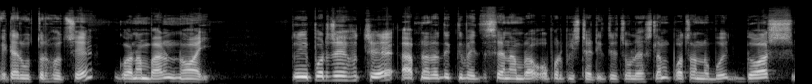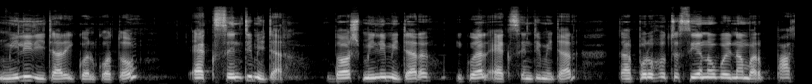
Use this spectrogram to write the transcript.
এটার উত্তর হচ্ছে গ নাম্বার নয়। তো এই পর্যায়ে হচ্ছে আপনারা দেখতে পাইতেছেন আমরা অপর পৃষ্ঠাটিতে চলে আসলাম। পঁচানব্বই, দশ মিলিলিটার ইকুয়াল কত? এক সেন্টিমিটার। দশ মিলিমিটার ইকুয়াল এক সেন্টিমিটার। তারপরে হচ্ছে ছিয়ানব্বই নাম্বার পাঁচ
